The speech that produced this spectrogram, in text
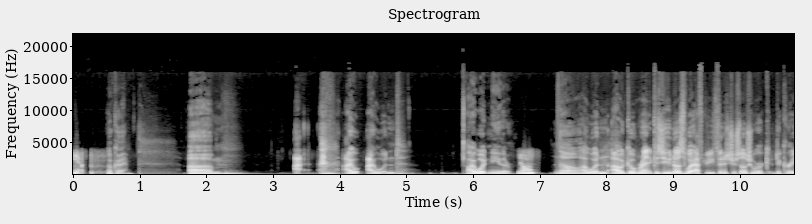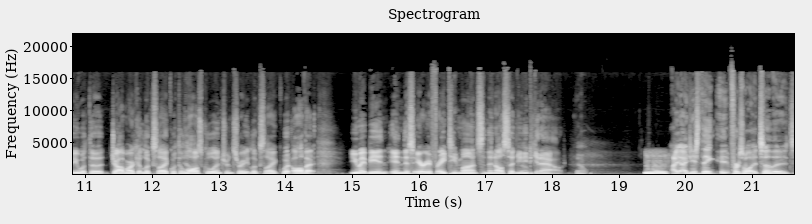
Yeah. Okay. Um, I, I, I wouldn't. I wouldn't either. No. No, I wouldn't. I would go rent because who knows what after you finish your social work degree, what the job market looks like, what the Yeah. law school entrance rate looks like, what all that. You may be in, in this area for 18 months and then all of a sudden you need to get out. Mm-hmm. I, I just think, it, first of all, it's not that it's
